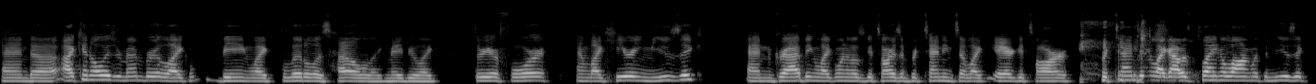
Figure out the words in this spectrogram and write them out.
And uh, I can always remember like being like little as hell, like maybe like three or four, and like hearing music and grabbing like one of those guitars and pretending to like air guitar, pretending like I was playing along with the music.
